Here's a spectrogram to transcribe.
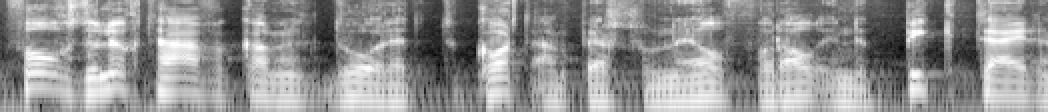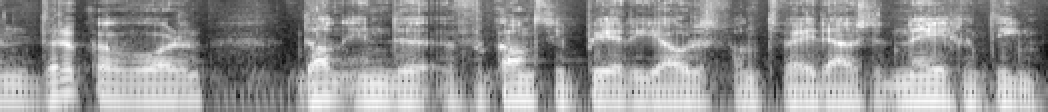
Volgens de luchthaven kan het door het tekort aan personeel... vooral in de piektijden drukker worden dan in de vakantieperiodes van 2019.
